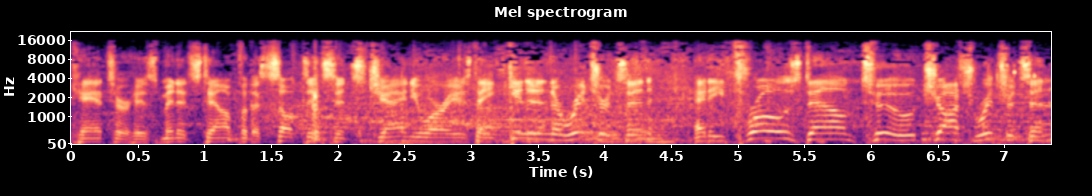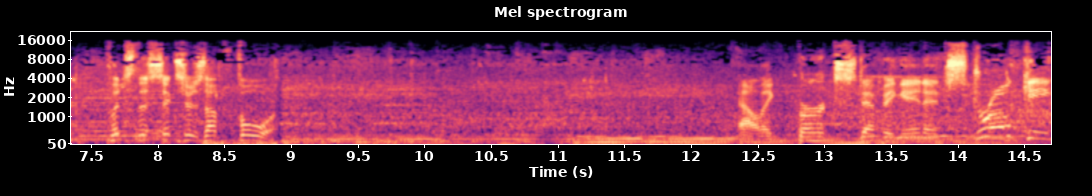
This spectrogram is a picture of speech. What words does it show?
Kanter, his minutes down for the Celtics since January as they get it into Richardson, and he throws down two. Josh Richardson puts the Sixers up four. Alec Burks stepping in and stroking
